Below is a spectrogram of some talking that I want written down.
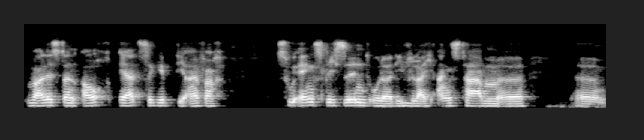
weil es dann auch Ärzte gibt, die einfach zu ängstlich sind oder die mhm. vielleicht Angst haben, äh, äh,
